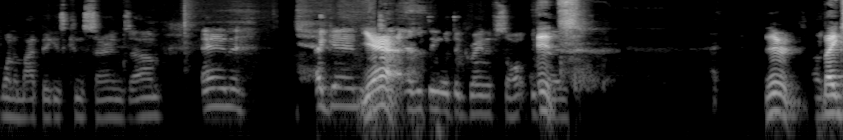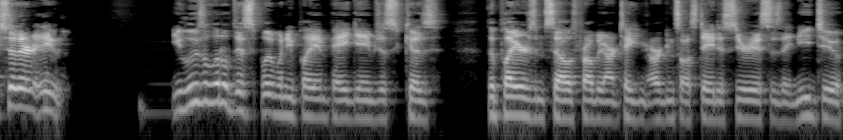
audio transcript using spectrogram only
one of my biggest concerns. Um, and again, yeah, everything with a grain of salt. It's they're like so they're you lose a little discipline when you play in pay games just because the players themselves probably aren't taking Arkansas State as serious as they need to.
